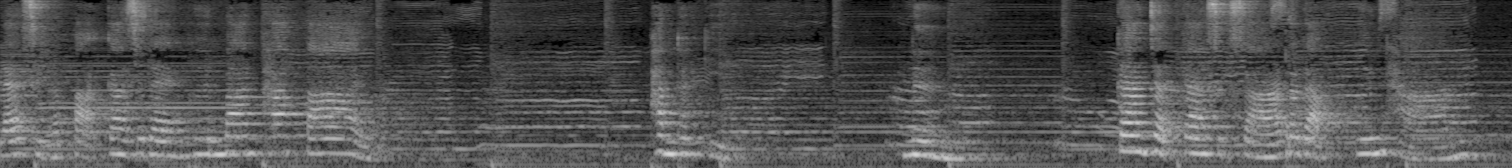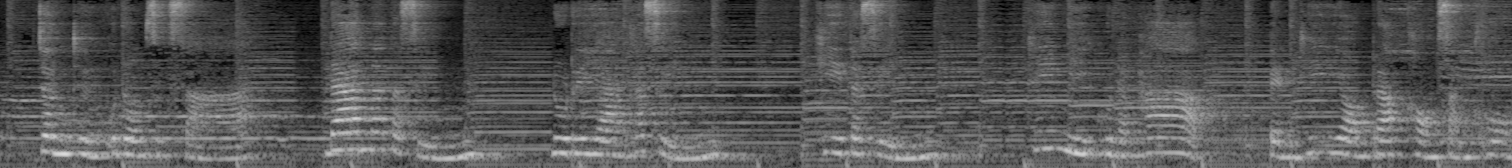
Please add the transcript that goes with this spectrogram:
และศิลปะการแสดงพื้นบ้านภาคใต้ พันธกิจ 1. การจัดการศึกษาระดับพื้นฐาน จนถึงอุดมศึกษา ด้านนาฏศิลป์ดุริยางคศิลป์คีตศิลป์ที่มีคุณภาพเป็นที่ยอมรับของสังคม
